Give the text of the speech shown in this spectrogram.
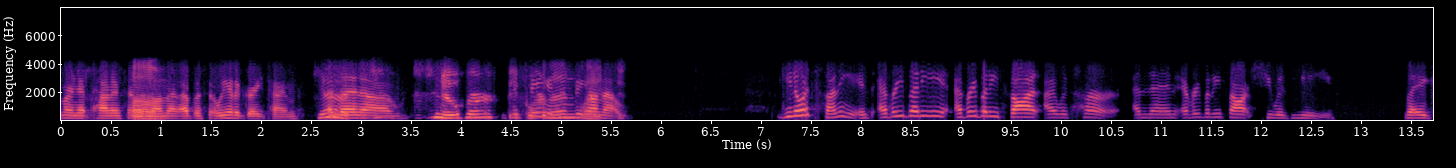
Marnette Patterson was Um, on that episode. We had a great time. Yeah. and then did um, did you know her before then? being Like, on that You know what's funny is everybody everybody thought I was her, and then everybody thought she was me. Like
